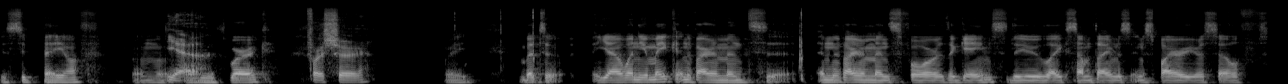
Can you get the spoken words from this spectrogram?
You see payoff from yeah. this work. For sure. Great. But uh, yeah when you make environment uh, environments for the games do you like sometimes inspire yourself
